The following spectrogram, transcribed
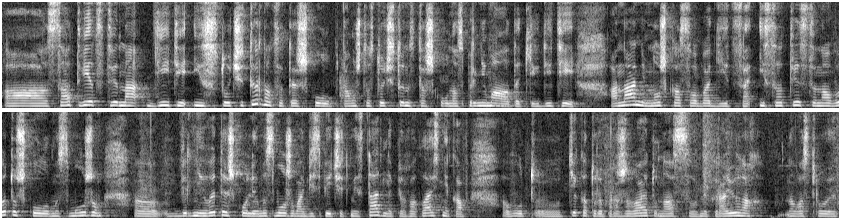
А, соответственно, дети из 114 школы, потому что 114 школа у нас принимала таких детей, она немножко освободится. И, соответственно, в эту школу мы сможем, э, вернее, в этой школе мы сможем обеспечить места для первоклассников, вот э, те, которые проживают у нас в микрорайонах новостроек.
